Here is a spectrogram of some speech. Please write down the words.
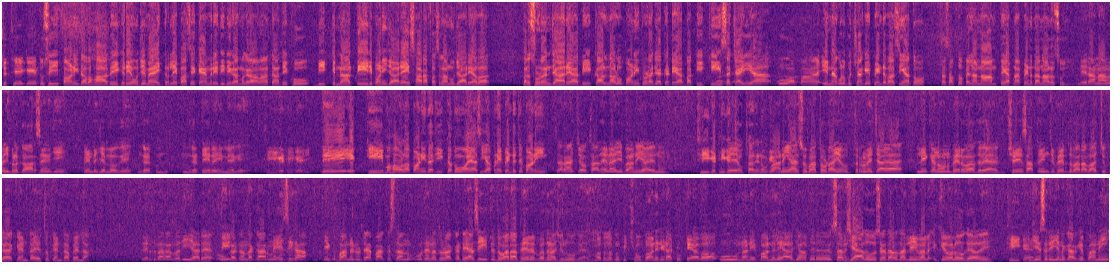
ਜਿੱਥੇ ਕਿ ਤੁਸੀਂ ਪਾਣੀ ਦਾ ਵਹਾਅ ਦੇਖ ਰਹੇ ਹੋ ਜੇ ਮੈਂ ਇਧਰਲੇ ਪਾਸੇ ਕੈਮਰੇ ਦੀ ਨਿਗਾਹ ਮਗਰਾਵਾਂ ਤਾਂ ਦੇਖੋ ਵੀ ਕਿੰਨਾ ਤੇਜ਼ ਪਾਣੀ ਜਾ ਰਿਹਾ ਇਹ ਸਾਰਾ ਫਸਲਾਂ ਨੂੰ ਜਾ ਰਿਹਾ ਵਾ। ਪਰ ਸੁਣਨ ਜਾ ਰਿਹਾ ਵੀ ਕੱਲ ਨਾਲੋਂ ਪਾਣੀ ਥੋੜਾ ਜਿਹਾ ਘਟਿਆ ਬਾਕੀ ਕੀ ਸਚਾਈ ਆ ਉਹ ਆਪਾਂ ਇਹਨਾਂ ਕੋਲ ਪੁੱਛਾਂਗੇ ਪਿੰਡ ਵਾਸੀਆਂ ਤੋਂ। ਤਾਂ ਸਭ ਤੋਂ ਪਹਿਲਾਂ ਨਾਮ ਤੇ ਆਪਣਾ ਪਿੰਡ ਦਾ ਨਾਮ ਦੱਸੋ ਜੀ। ਮੇਰਾ ਨਾਮ ਹੈ ਜੀ ਬਲਕਾਰ ਸਿੰਘ ਜੀ ਪਿੰਡ ਜੱਲੋਗੇ ਗ- ਗੱਟੇ ਰਹਿਮ ਹੈਗੇ ਠੀਕ ਹੈ ਠੀਕ ਹੈ ਜੀ। ਤੇ ਇਹ ਕੀ ਮਾਹੌਲ ਆ ਪਾਣੀ ਦਾ ਜੀ? ਕਦੋਂ ਆਇਆ ਸੀ ਆਪਣੇ ਪਿੰਡ 'ਚ ਪਾਣੀ? ਸਰ ਅੱਜ ਚੌਥਾ ਦਿਨ ਹੈ ਜੀ ਪਾਣੀ ਆਏ ਨੂੰ। ਠੀਕ ਹੈ ਠੀਕ ਹੈ ਚੌਥਾ ਦਿਨ ਹੋ ਗਿਆ। ਪਾਣੀ ਅੱਜ ਸਵੇਰ ਥੋੜਾ ਜਿਹਾ ਉਤਰਨ ਵਿੱਚ ਆਇਆ ਹੈ ਲੇਕਿਨ ਹੁਣ ਫਿਰ ਵਧ ਰਿਹਾ ਹੈ। 6-7 ਇੰਚ ਫਿਰ ਦੁਬਾਰਾ ਵੱਧ ਚੁੱਕਾ ਹੈ ਘੰਟਾ ਇਸ ਤੋਂ ਘੰਟਾ ਪਹਿਲਾਂ। ਫਿਰ ਦੁਬਾਰਾ ਵਧੀ ਜਾ ਰਿਹਾ ਹੈ। ਉਹ ਘਟਣ ਦਾ ਕਾਰਨ ਇਹ ਸੀਗਾ ਇੱਕ ਬੰਨ ਟੁੱਟਿਆ ਪਾਕਿਸਤਾਨ ਨੂੰ ਉਹਦੇ ਨਾਲ ਥੋੜਾ ਘਟਿਆ ਸੀ ਤੇ ਦੁਬਾਰਾ ਫਿਰ ਵਧਣਾ ਸ਼ੁਰੂ ਹੋ ਗਿਆ ਜੀ। ਮਤਲਬ ਪਿੱਛੋਂ ਬੰਨ ਜਿਹੜਾ ਟੁੱਟਿਆ ਵਾ ਉਹ ਉਹਨਾਂ ਨੇ ਬੰਨ ਲਿਆ ਜਾਂ ਫਿਰ ਸਰ ਸ਼ਾਇਦ ਹੋ ਸਕਦਾ ਉਹਦਾ ਲੈਵਲ ਇਕੁਅਲ ਹੋ ਗਿਆ ਹੋਵੇ। ਠੀਕ ਹੈ। ਜਿਸ ਰੀਜਨ ਕਰਕੇ ਪਾਣੀ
